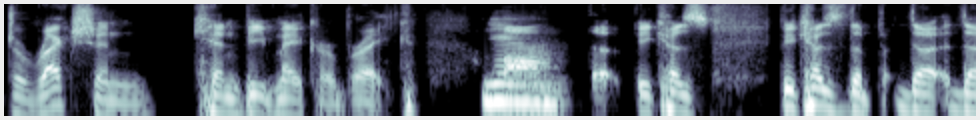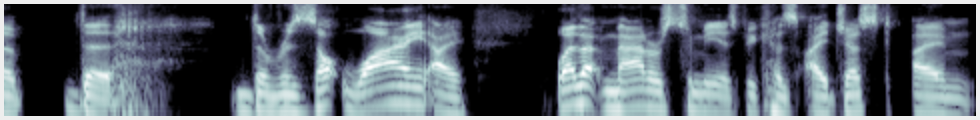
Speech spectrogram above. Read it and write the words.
direction can be make or break. Yeah. Um, the, because because the the the the the result why I why that matters to me is because I just I'm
